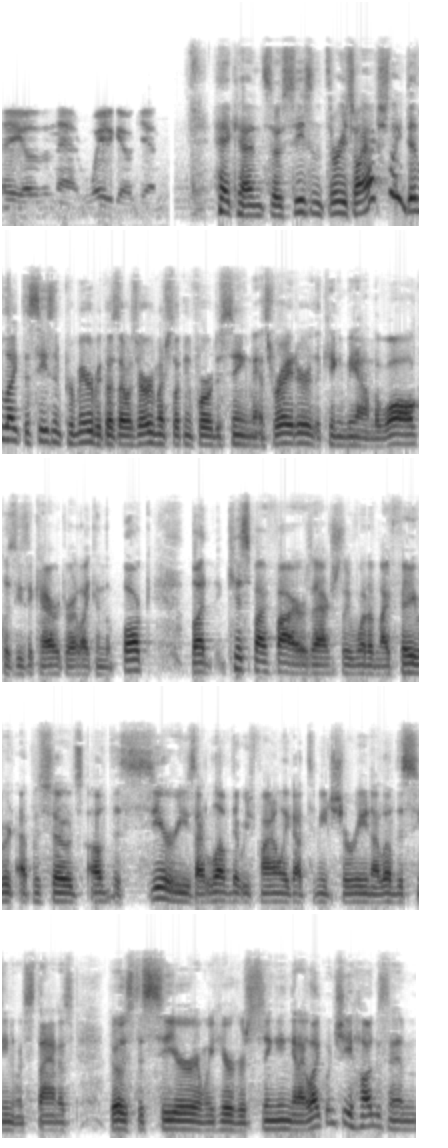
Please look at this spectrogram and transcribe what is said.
say other than that. Way to go, Ken. Hey, Ken. So season three. So I actually did like the season premiere because I was very much looking forward to seeing Mance Rayder, the King Beyond the Wall, because he's a character I like in the book. But Kiss by Fire is actually one of my favorite episodes of the series. I love that we finally got to meet Shireen. I love the scene when Stannis goes to see her and we hear her singing, and I like when she hugs him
